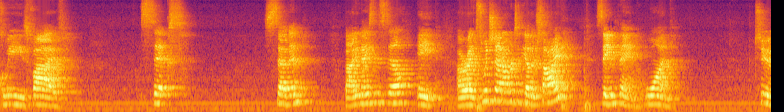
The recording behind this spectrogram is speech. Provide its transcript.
squeeze, five. Six, seven, body nice and still, eight. All right, switch that over to the other side. Same thing, one, two,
